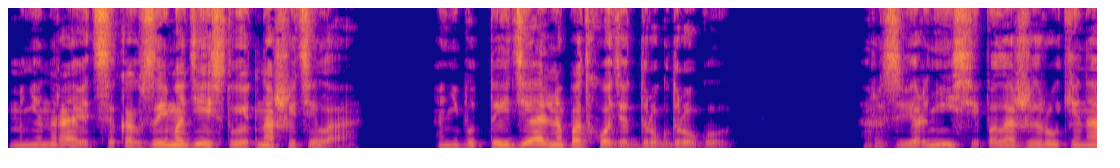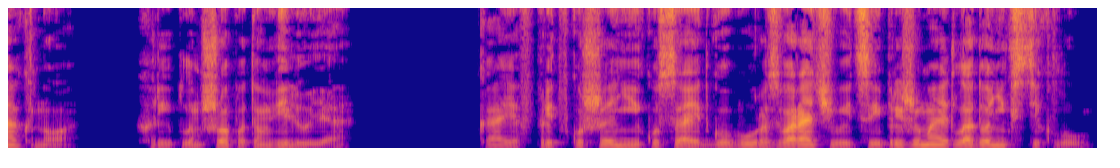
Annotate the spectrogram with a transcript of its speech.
Мне нравится, как взаимодействуют наши тела. Они будто идеально подходят друг другу. «Развернись и положи руки на окно», — хриплым шепотом велю я. Кая в предвкушении кусает губу, разворачивается и прижимает ладони к стеклу.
